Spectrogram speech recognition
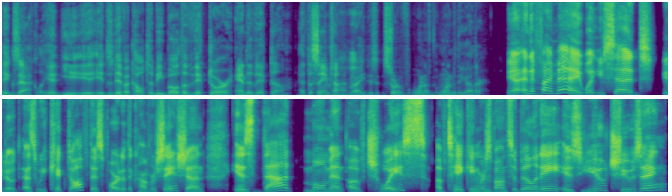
exactly. It, y- i- it's difficult to be both a victor and a victim at the same time, Mhm. right? It's sort of one of one or the other. Yeah, and if I may, what you said, you know, as we kicked off this part of the conversation, is that moment of choice, of taking Mhm. responsibility, is you choosing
